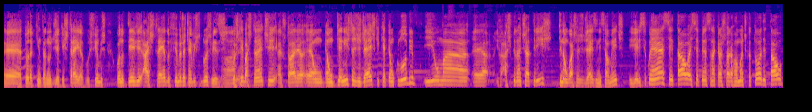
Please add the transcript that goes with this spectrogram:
é, toda quinta no dia que estreia os filmes. Quando teve a estreia do filme, eu já tinha visto duas vezes. Olha. Gostei bastante. A história é um, é um pianista de jazz que quer ter um clube e uma é, aspirante atriz que não gosta de jazz inicialmente. E eles se conhecem e tal. Aí você pensa naquela história romântica toda e tal,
